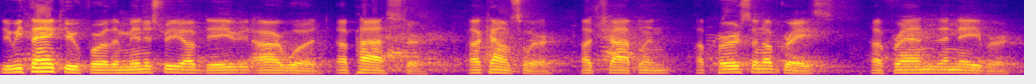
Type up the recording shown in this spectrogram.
We thank you for the ministry of David R. Wood, a pastor, a counselor, a chaplain, a person of grace, a friend and neighbor,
